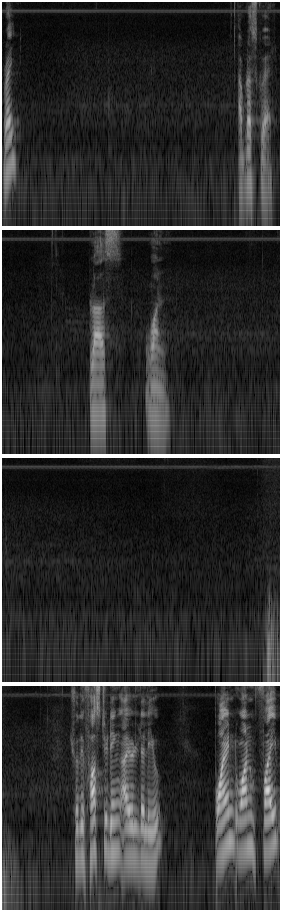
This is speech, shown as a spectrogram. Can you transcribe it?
right after square plus 1. So, the first reading I will tell you 0.15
